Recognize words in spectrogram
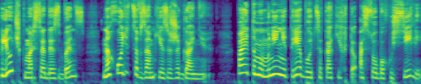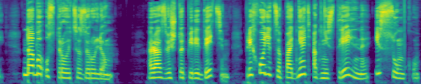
Ключ к Mercedes-Benz находится в замке зажигания, поэтому мне не требуется каких-то особых усилий, дабы устроиться за рулем. Разве что перед этим приходится поднять огнестрельное и сумку,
